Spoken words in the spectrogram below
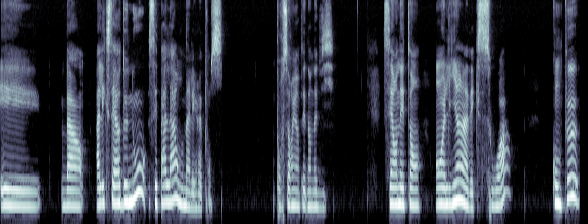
Et ben, à l'extérieur de nous, c'est pas là où on a les réponses pour s'orienter dans notre vie. C'est en étant en lien avec soi qu'on peut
